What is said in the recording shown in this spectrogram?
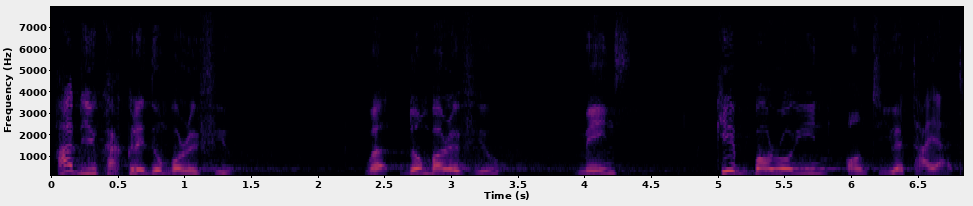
How do you calculate don't borrow a few? Well, don't borrow a few means Keep borrowing until you're tired.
